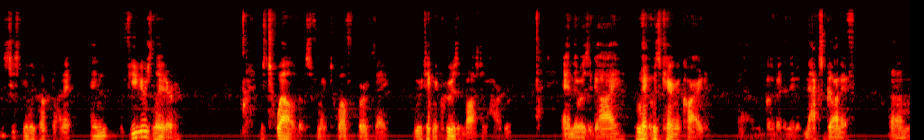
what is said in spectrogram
was just really hooked on it. And a few years later, I was 12. It was for my 12th birthday. We were taking a cruise in Boston Harbor, and there was a guy who was carrying a card um, going by the name of Max Goneff. Um,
